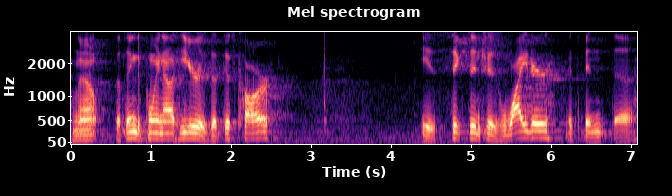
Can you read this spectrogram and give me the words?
Now, the thing to point out here is that this car is six inches wider. It's been, the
